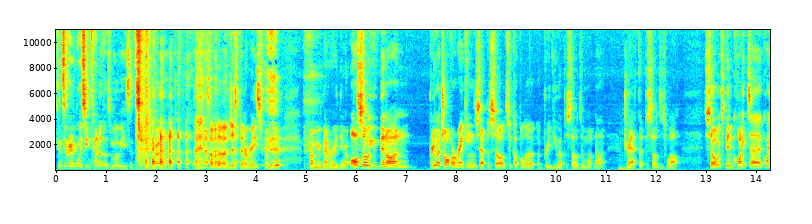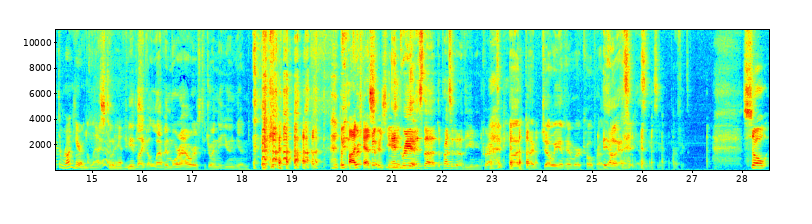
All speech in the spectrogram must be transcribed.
considering I've only seen ten of those movies, it's, it's incredible. Some of them have just been erased from your from your memory there. Also, you've been on pretty much all of our rankings episodes, a couple of, of preview episodes and whatnot, draft episodes as well. So it's been quite uh, quite the run here in the last two and a half you years. You need like 11 more hours to join the union. the podcasters union. and Grant is the the president of the union, correct? uh, I, Joey and him are co-presidents. Oh, I see, I see, I see. Perfect. So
